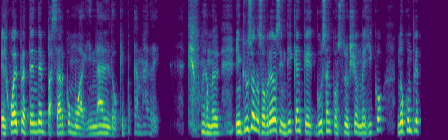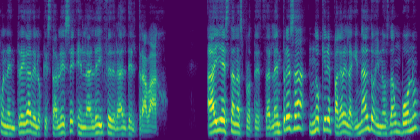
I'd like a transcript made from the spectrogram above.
el cual pretenden pasar como aguinaldo. ¡Qué poca madre! ¡Qué poca madre! Incluso los obreros indican que Gusan Construction México no cumple con la entrega de lo que establece en la Ley Federal del Trabajo. Ahí están las protestas. La empresa no quiere pagar el aguinaldo y nos da un bono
